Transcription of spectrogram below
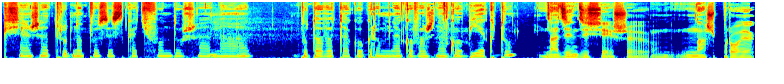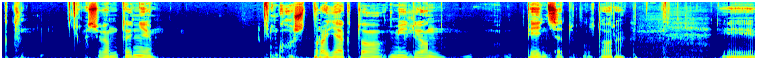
Księża, trudno pozyskać fundusze na budowę tak ogromnego, ważnego obiektu. Na dzień dzisiejszy nasz projekt świątyni, koszt projektu milion pięćset, półtora. I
